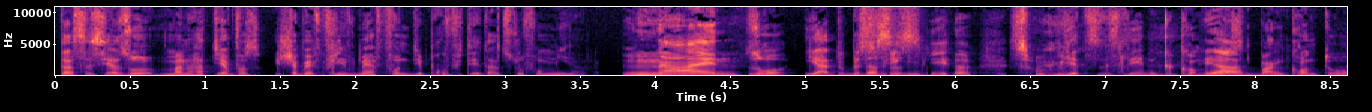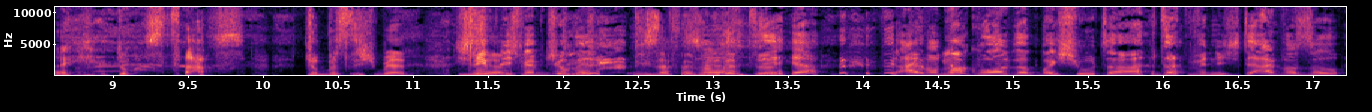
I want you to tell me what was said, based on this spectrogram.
das ist ja so, man hat ja was, ich habe ja viel mehr von dir profitiert als du von mir. Nein. So, ja, du bist Das wegen mir so jetzt ins Leben gekommen. Ja. Du hast ein Bankkonto, du hast das. Du bist nicht mehr. Ich lebe nicht mehr im Dschungel. Dieser So, Verwilderte. ja, einfach Mark Wahlberg bei Shooter. Da bin ich da einfach so,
